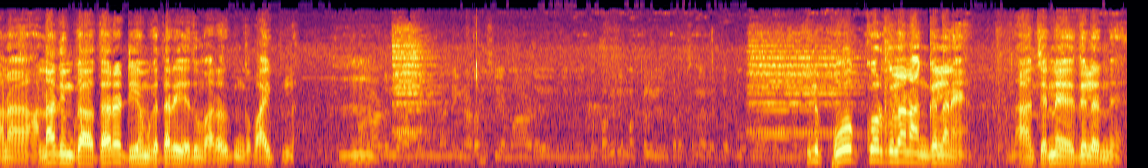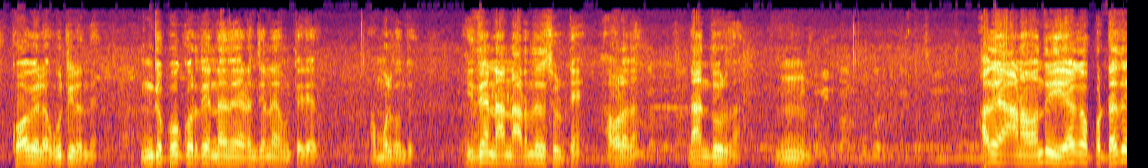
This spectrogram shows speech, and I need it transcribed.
ஆனால் அதிமுக தவிர டிஎம்கே தவிர எதுவும் வர்றதுக்கு இங்கே வாய்ப்பு இல்லை. ம் மாநாடுல அன்னைக்கு அன்னைக்கு நடந்துச்சு மாநாடு இங்க இந்த பகுதி மக்களுக்கு எதுவும் பிரச்சனை இருந்த போக்குவரத்து இல்லை போக்குவரத்துலாம் நான் அங்கே இல்லைண்ணே. நான் சென்னை இதில் இருந்தேன் கோவையில் ஊட்டியில் இருந்தேன் இங்கே போக்குவரத்து என்ன இடைஞ்சல்னு எனக்கு தெரியாது. நம்மளுக்கு வந்து இதே நான் நடந்ததை சொல்லிட்டேன். அவ்வளோதான் நான் ஊர் தான். ம். அது ஆனால் வந்து ஏகப்பட்டது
